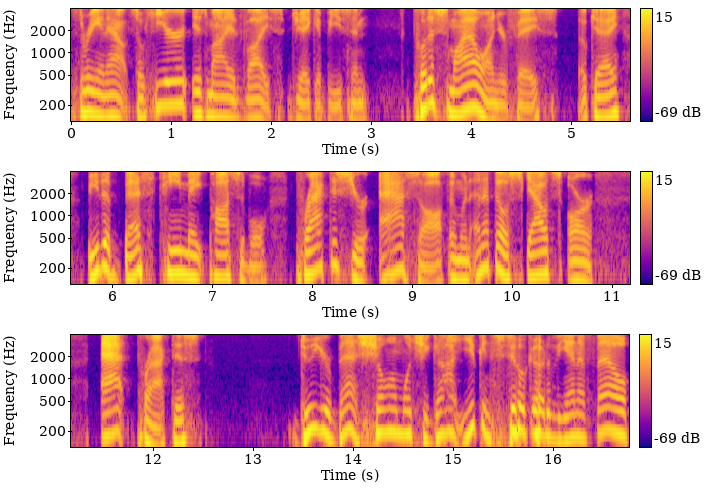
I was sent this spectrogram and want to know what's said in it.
three and out. So here is my advice, Jacob Eason put a smile on your face, okay? Be the best teammate possible. Practice your ass off. And when NFL scouts are at practice, do your best. Show them what you got. You can still go to the NFL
